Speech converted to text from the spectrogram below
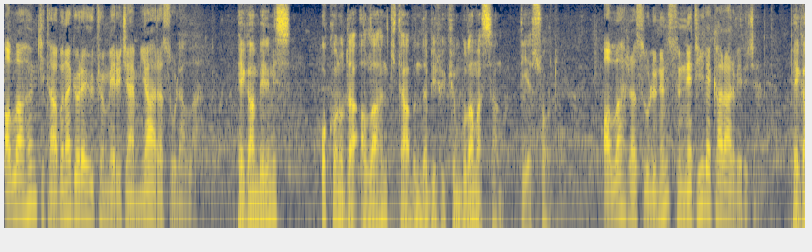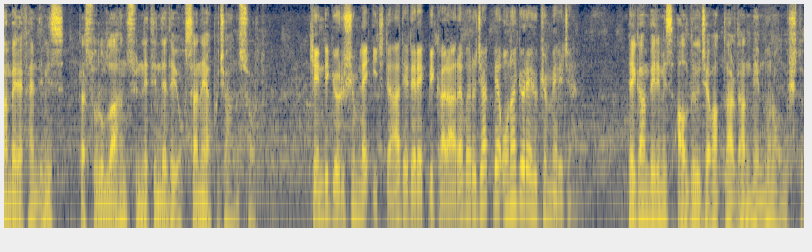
Allah'ın kitabına göre hüküm vereceğim ya Resulallah. Peygamberimiz, O konuda Allah'ın kitabında bir hüküm bulamazsan diye sordu. Allah Resulü'nün sünnetiyle karar vereceğim. Peygamber Efendimiz Resulullah'ın sünnetinde de yoksa ne yapacağını sordu. Kendi görüşümle içtihat ederek bir karara varacak ve ona göre hüküm vereceğim. Peygamberimiz aldığı cevaplardan memnun olmuştu.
